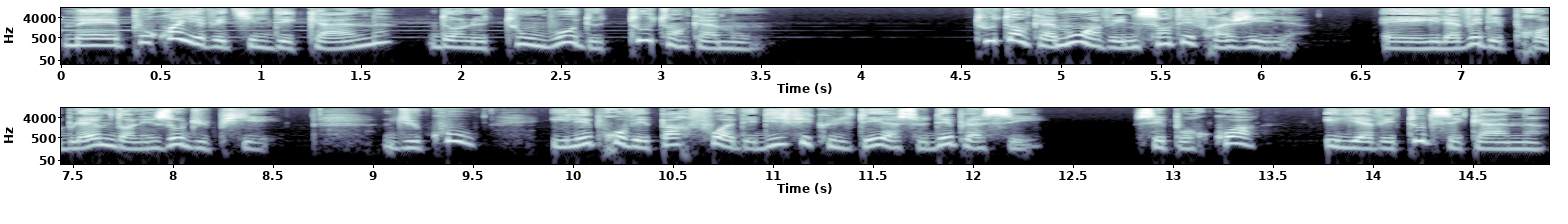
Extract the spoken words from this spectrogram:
Mais pourquoi y avait-il des cannes dans le tombeau de Toutankhamon? Toutankhamon avait une santé fragile et il avait des problèmes dans les os du pied. Du coup, il éprouvait parfois des difficultés à se déplacer. C'est pourquoi il y avait toutes ces cannes.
